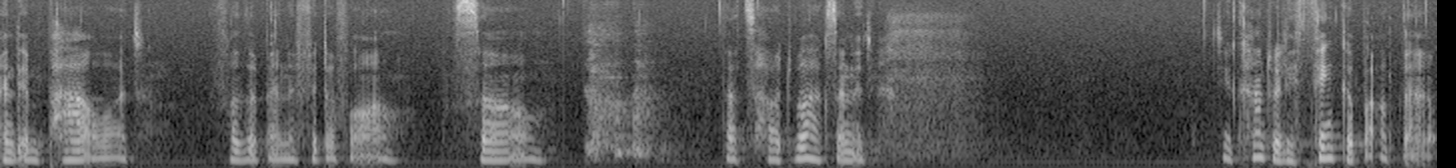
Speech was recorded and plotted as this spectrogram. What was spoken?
and empowered for the benefit of all. So that's how it works, and it you can't really think about that.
